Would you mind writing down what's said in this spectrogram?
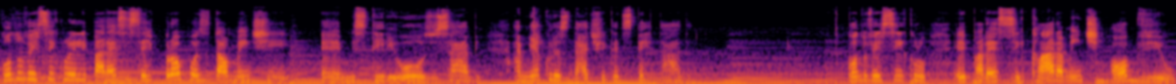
Quando um versículo ele parece ser propositalmente é, misterioso, sabe? A minha curiosidade fica despertada. Quando o versículo ele parece claramente óbvio,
